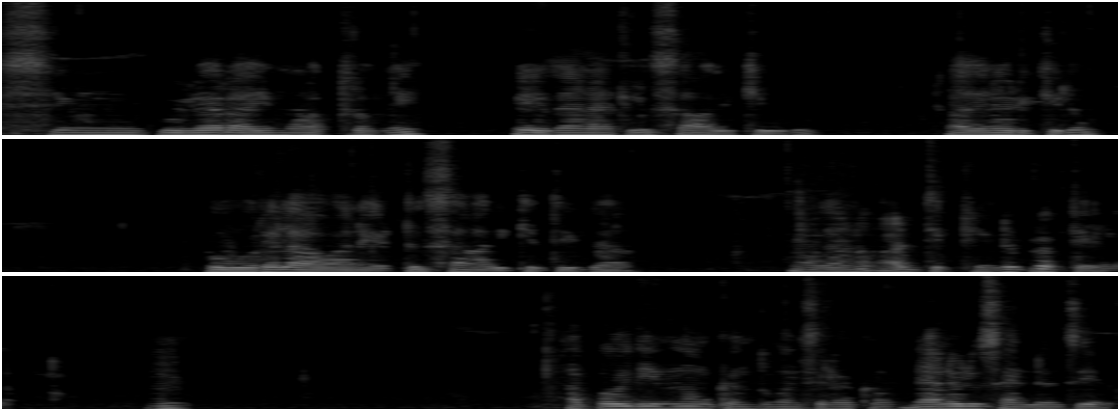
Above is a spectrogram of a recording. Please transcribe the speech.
സിംഗുലറായി മാത്രമേ എഴുതാനായിട്ട് സാധിക്കുകയുള്ളൂ. അതിനൊരിക്കലും പ്ലൂറൽ ആവാനായിട്ട് സാധിക്കത്തില്ല. അതാണ് adjective പ്രത്യേകത. അപ്പോൾ ഇതിൽ നിന്ന് നമുക്ക് എന്ത് മനസ്സിലാക്കാം? ഞാനൊരു സെന്റൻസ് ചെയ്തു.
